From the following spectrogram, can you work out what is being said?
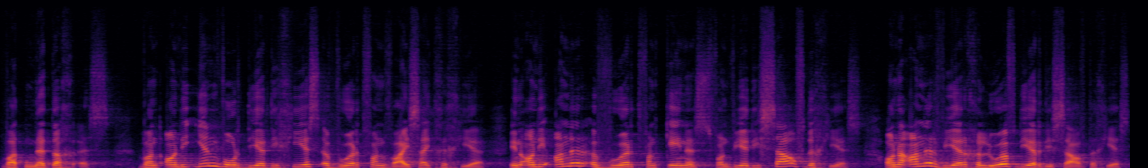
wat nuttig is. Want aan die een word deur die Gees 'n woord van wysheid gegee en aan die ander 'n woord van kennis vanweë dieselfde Gees aan 'n ander weer geloof deur dieselfde Gees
